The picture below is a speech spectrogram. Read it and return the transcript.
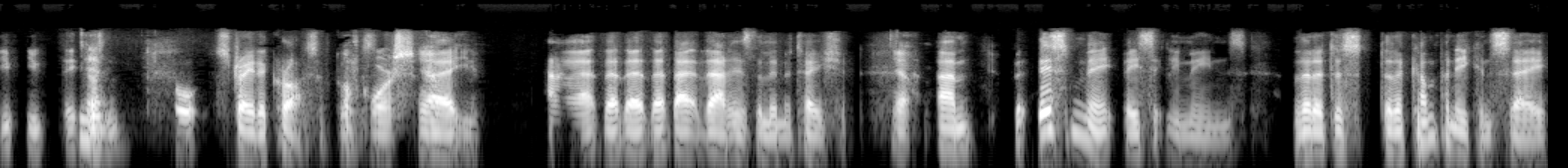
you, you, it yeah. doesn't go straight across. Of course, of course, yeah. Uh, you, uh, that, that, that, that, that is the limitation. Yeah. Um, but this may, basically means that a, that a company can say,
